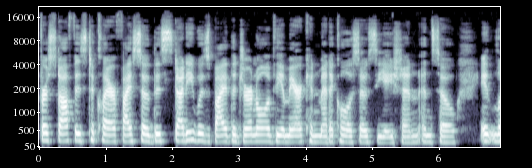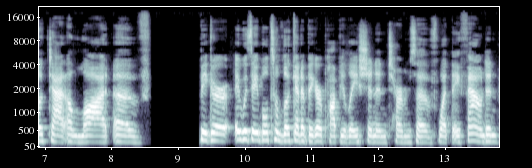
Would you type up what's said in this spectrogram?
First off, is to clarify so, this study was by the Journal of the American Medical Association. And so it looked at a lot of bigger, it was able to look at a bigger population in terms of what they found. And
